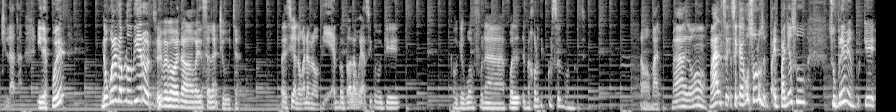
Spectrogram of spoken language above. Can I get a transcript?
qué lata. Y después, los buenos lo aplaudieron. Sí. Y fue como, no, váyanse a la chucha. Parecía los buenos aplaudiendo, toda la wea, así como que. Como que Juan fue, una, fue el, mejor discurso del mundo. No, mal, mal, no, mal. Se, se cagó solo, se empañó su, su premio, porque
